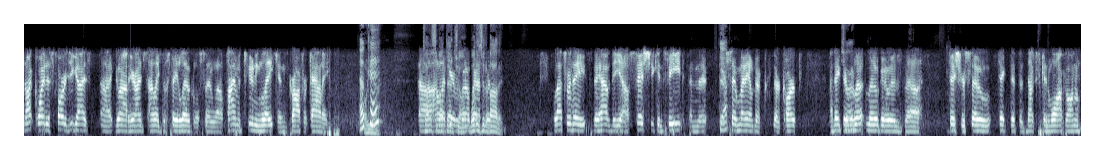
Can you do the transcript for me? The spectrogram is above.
not quite as far as you guys uh, go out here. I, I like to stay local. So uh, Tuning Lake in Crawford County. Okay. Uh, Tell us I don't know about that, ever John. been up What there. is it about it? Well, that's where they they have the uh, fish you can feed, and the, there's so many of them. They're, they're carp. I think their lo- logo is the fish are so thick that the ducks can walk on them.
